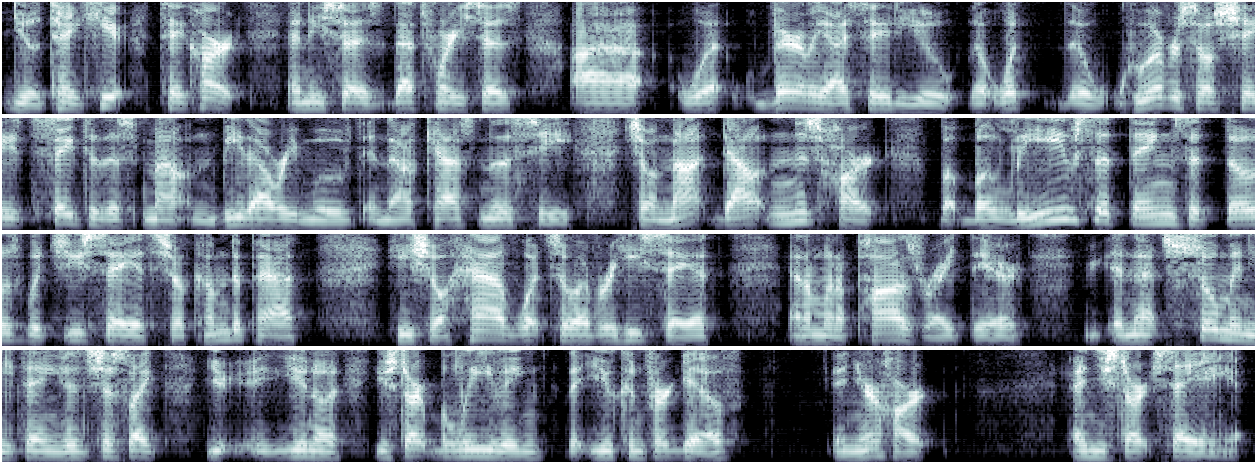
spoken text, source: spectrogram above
you know take here take heart. And he says that's where he says uh what verily i say to you that what the, whoever shall say, to this mountain be thou removed and thou cast into the sea shall not doubt in his heart but believes the things that those which he saith shall come to pass he shall have whatsoever he saith. And i'm going to pause right there. And that's so many things. It's just like you you know you start believing that you can forgive in your heart and you start saying it.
